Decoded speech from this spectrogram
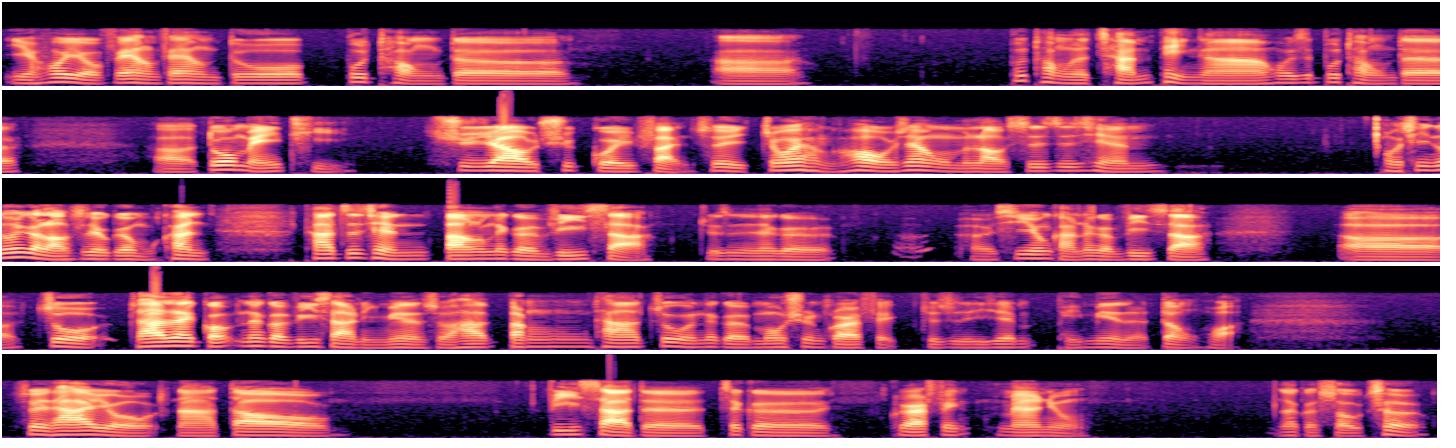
也会有非常非常多不同的啊、不同的产品啊，或是不同的呃多媒体需要去规范，所以就会很厚。像我们老师之前。我其中一个老师有给我们看，他之前帮那个 Visa，就是那个呃信用卡那个 Visa，呃做他在公那个 Visa 里面的时候，他帮他做那个 motion graphic，就是一些平面的动画，所以他有拿到 Visa 的这个 graphic manual 那个手册，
